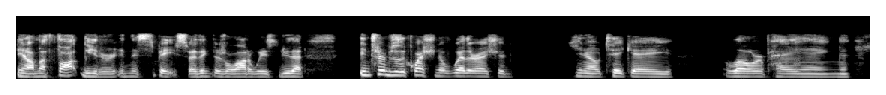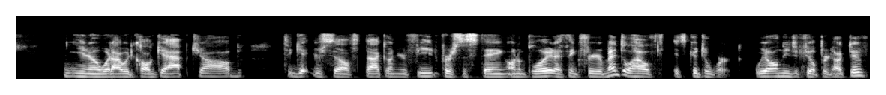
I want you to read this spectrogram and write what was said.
you know, I'm a thought leader in this space. So I think there's a lot of ways to do that. In terms of the question of whether I should, you know, take a lower paying, you know, what I would call gap job to get yourself back on your feet versus staying unemployed. I think for your mental health, it's good to work. We all need to feel productive.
